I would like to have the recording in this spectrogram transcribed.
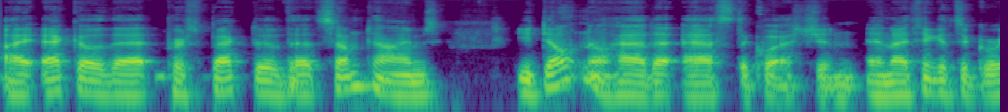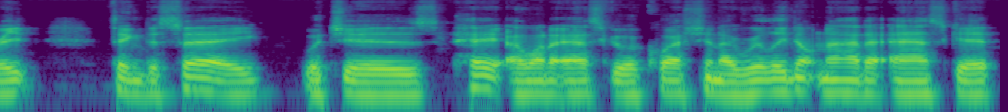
i echo that perspective that sometimes you don't know how to ask the question and i think it's a great thing to say which is hey i want to ask you a question. I really don't know how to ask it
